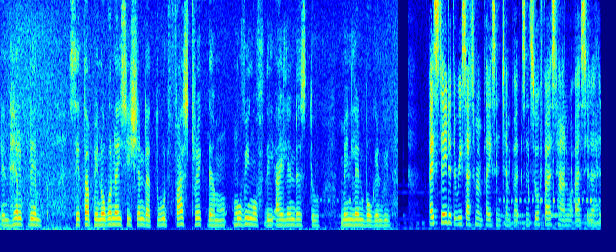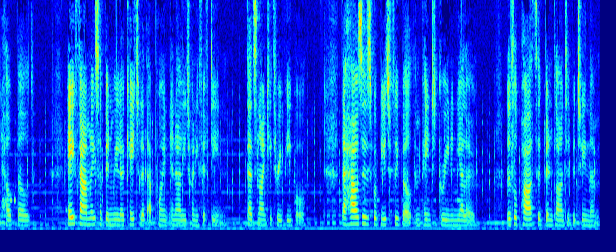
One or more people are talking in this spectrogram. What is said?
and help them set up an organization that would fast track the moving of the islanders to mainland Bougainville. I stayed at the resettlement place in Tinputz and saw firsthand what Ursula had helped build. Eight families had been relocated at that point in early 2015. That's 93 people. The houses were beautifully built and painted green and yellow. Little paths had been planted between them.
